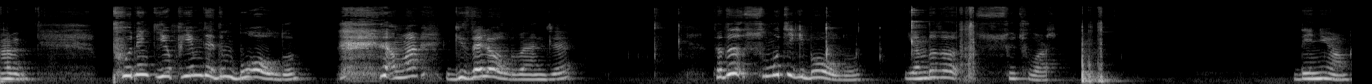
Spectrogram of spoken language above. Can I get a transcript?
Abi puding yapayım dedim bu oldu. Ama güzel oldu bence. Tadı smoothie gibi oldu. Yanında da süt var. Deniyorum.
